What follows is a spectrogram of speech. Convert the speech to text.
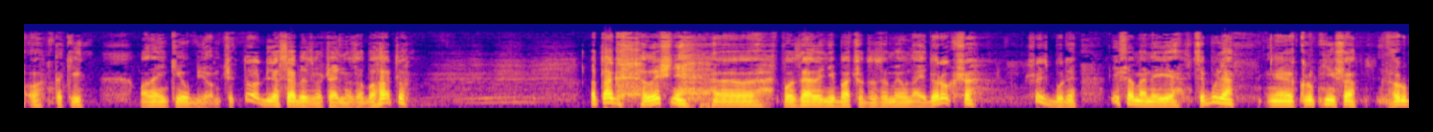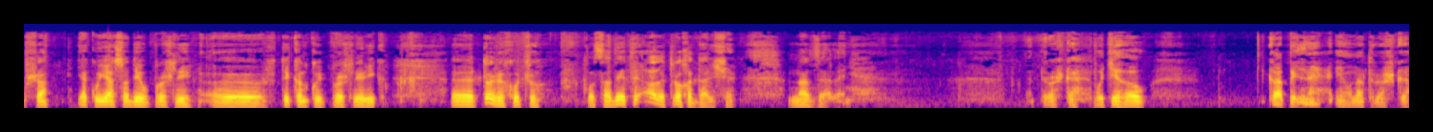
о, такий маленький об'ємчик. То для себе, звичайно, забагато. А так, лишнє е, по зелені бачу до зими вона і дорогша. Щось буде. І ще в мене є цибуля е, крупніша, грубша, яку я садив прошлі, е, тиканкою прошлий рік. Теж хочу посадити, але трохи далі на зелень. Трошки потягав капельне і вона трошки,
